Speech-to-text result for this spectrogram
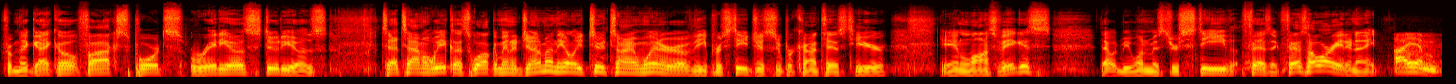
from the Geico Fox Sports Radio studios. It's that time of week. Let's welcome in a gentleman, the only two time winner of the prestigious Super Contest here in Las Vegas. That would be one Mr. Steve Fezzik. Fez, how are you tonight? I am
